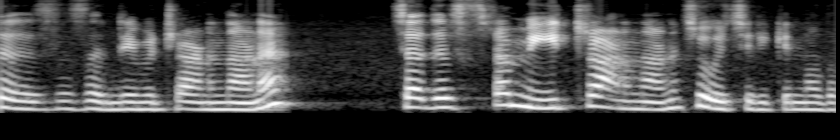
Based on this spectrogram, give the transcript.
ചതുരശ്ര സെന്റിമീറ്റർ ആണെന്നാണ് ചതുരശ്ര മീറ്റർ ആണെന്നാണ് ചോദിച്ചിരിക്കുന്നത്.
